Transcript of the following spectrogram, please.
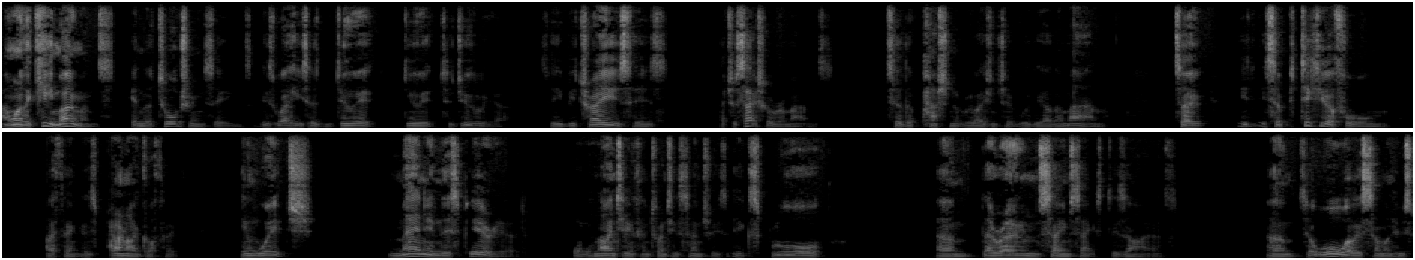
And one of the key moments in the torturing scenes is where he says, Do it, do it to Julia. So he betrays his heterosexual romance to the passionate relationship with the other man. So it, it's a particular form, I think, is paranoid Gothic, in which men in this period, or the 19th and 20th centuries, explore um, their own same sex desires. Um, so Orwell is someone who's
